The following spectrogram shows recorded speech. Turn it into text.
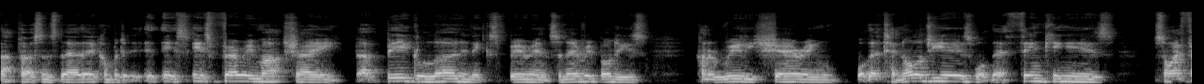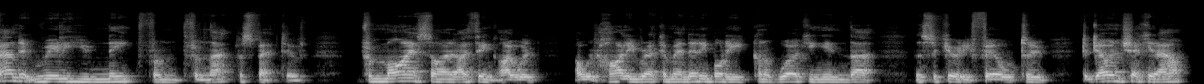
that person's there, they're competent. It's, it's very much a, a big learning experience, and everybody's kind of really sharing what their technology is, what their thinking is. So I found it really unique from from that perspective. From my side, I think I would I would highly recommend anybody kind of working in the the security field to to go and check it out.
